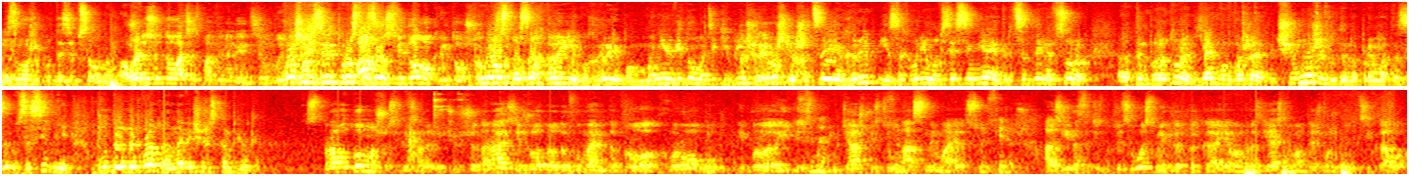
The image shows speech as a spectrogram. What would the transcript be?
не зможе бути зіпсованим. Але Але ситуація з пантелінинцем. Ви честь, він просто вам за- же свідомо, крім того, що просто ви захворів грипом. Мені відомо тільки більше Грип, трошки, так. що це є грип, і захворіла вся сім'я, і 39-40 е, температура. Як ви вважаєте, чи може людина приймати з- в засіданні бути адекватною навіть через комп'ютер? Справа в тому, що Сергій Олександровичу, що наразі жодного документа про хворобу і про її ступінь тяжкості у нас немає в суді. А згідно статті 138 КПК, я вам роз'ясню, вам теж може бути цікаво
